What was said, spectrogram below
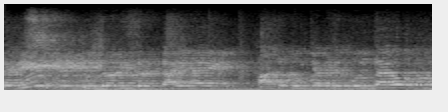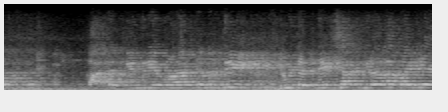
करण्यासाठी. करायसाठी दुसरं तिसरं काही नाही. खातं तुमच्याकडे कोणतं आहे हो? खातं केंद्रीय गृहराज्य मंत्री. तुम्ही तर देशात फिरायला पाहिजे.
